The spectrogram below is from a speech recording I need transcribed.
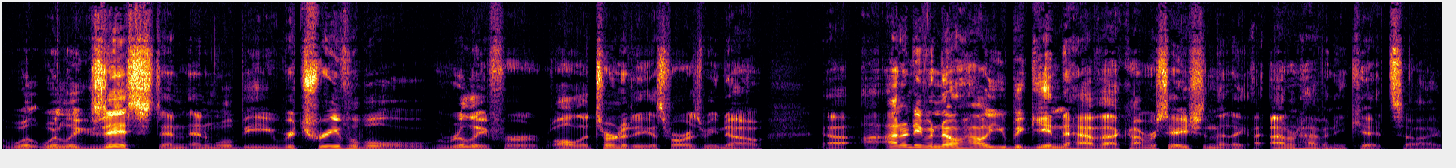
will will exist and and will be retrievable really for all eternity as far as we know. Uh, I don't even know how you begin to have that conversation. That I, I don't have any kids, so I,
